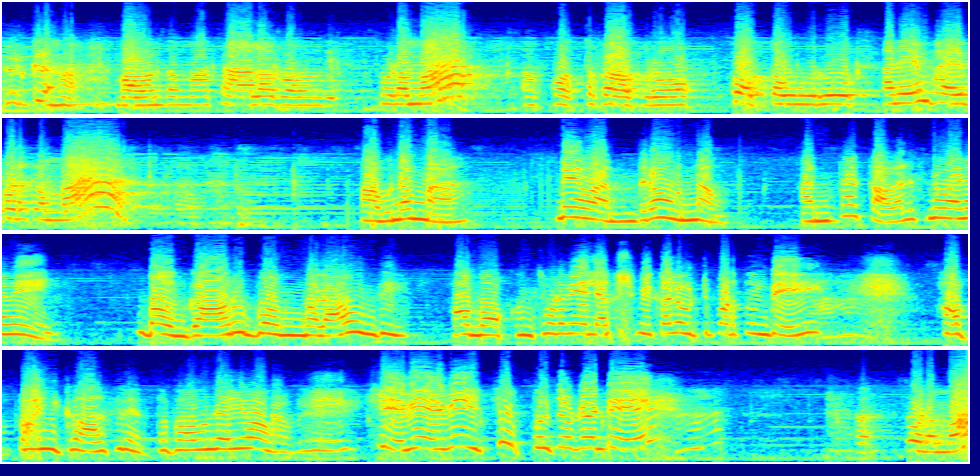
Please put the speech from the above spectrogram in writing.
దుర్గా బాగుందమ్మా చాలా బాగుంది. చూడమ్మా కొత్త కాపురం కొత్త ఊరు అనేం భయపడకమ్మా. అవునమ్మా మేమందరం ఉన్నాం. అంతా కావలసిన వాళ్ళమే. బంగారు బొమ్మలా ఉంది. ఆ మొఖం చూడవే లక్ష్మి కళ ఉట్టి పడుతుంది. అబ్బాయి గాజులు ఎంత బాగున్నాయో. ఏమేమి చెప్పు చూడండి. చూడమ్మా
